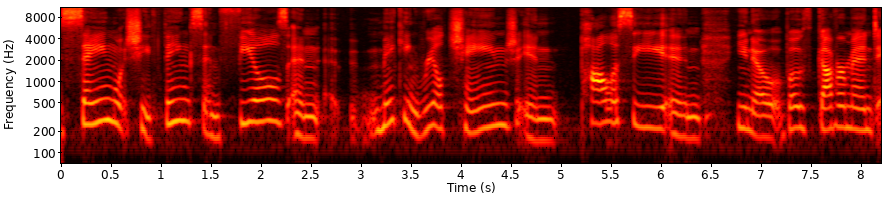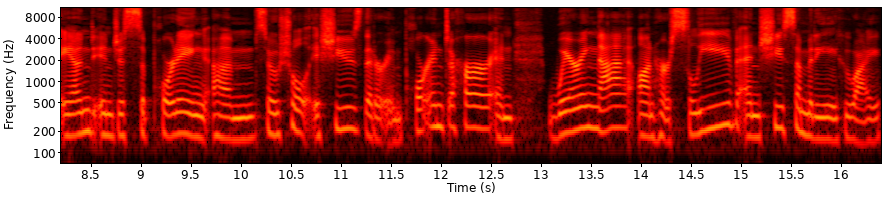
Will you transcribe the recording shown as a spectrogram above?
saying what she thinks and feels and uh, making real change in policy in you know both government and in just supporting um, social issues that are important to her and wearing that on her sleeve. And she's somebody who i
